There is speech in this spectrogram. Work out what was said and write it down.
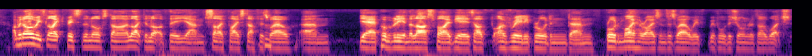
I mean, I always liked Fist of the North Star. I liked a lot of the um, sci-fi stuff Hmm. as well. Um, yeah, probably in the last five years, I've I've really broadened um, broadened my horizons as well with with all the genres I watch,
